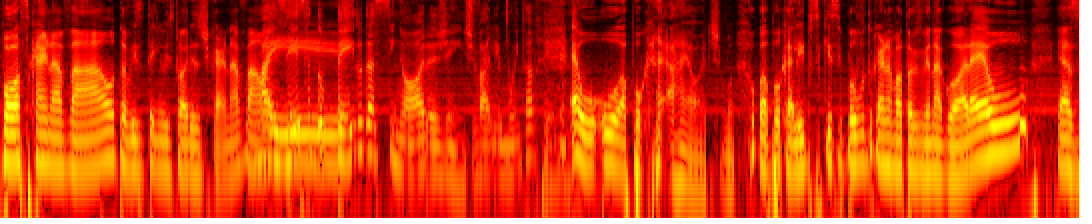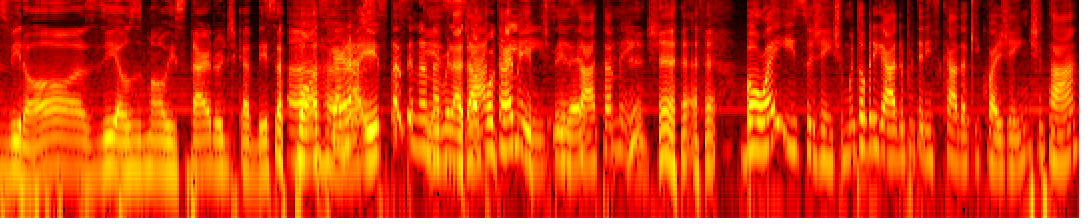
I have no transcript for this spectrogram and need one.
Pós-carnaval, talvez tenham histórias de carnaval. Mas aí. esse do peido da senhora, gente, vale muito a pena. É o, o apocalipse. Ah, é ótimo. O apocalipse que esse povo do carnaval tá vivendo agora é o. É as viroses, é os mal-estar, dor de cabeça Aham. pós-carnaval. Esse tá sendo, na verdade, o apocalipse. Né? Exatamente. Bom, é isso, gente. Muito obrigado por terem ficado aqui com a gente, tá?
